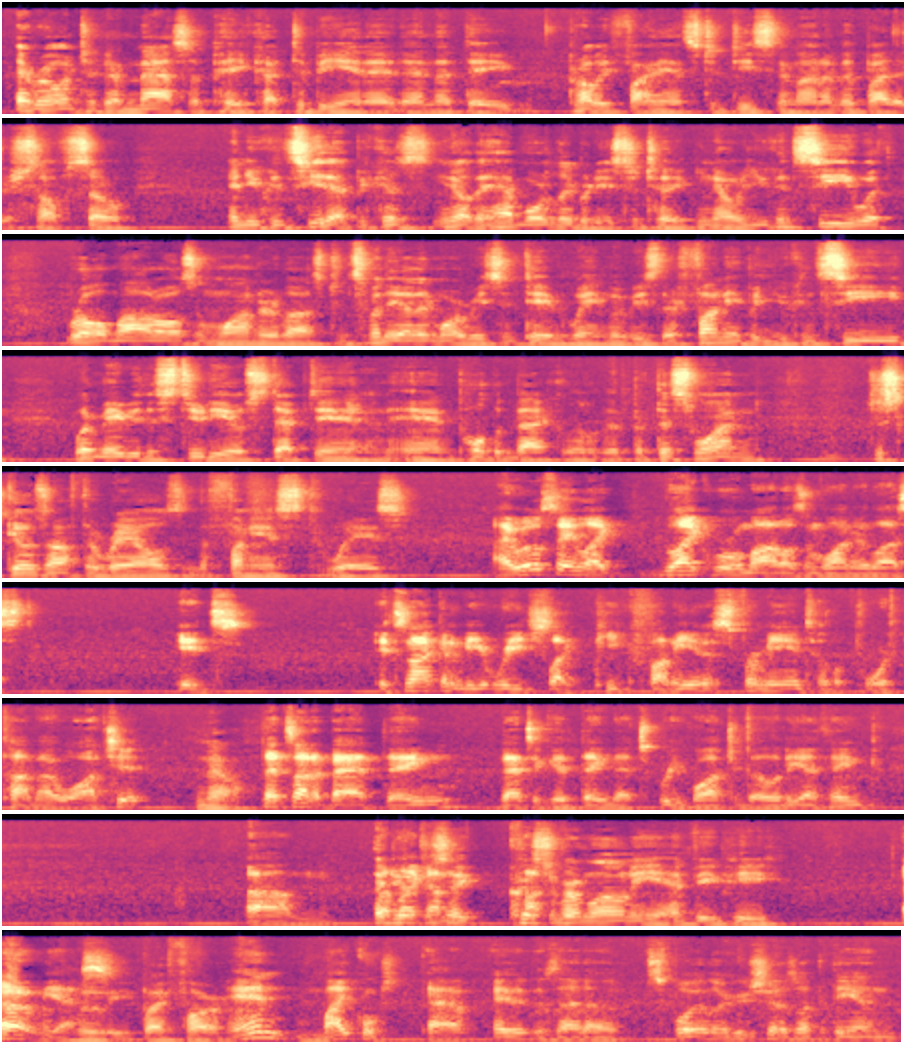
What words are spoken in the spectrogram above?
everyone took a massive pay cut to be in it, and that they probably financed a decent amount of it by themselves. So, and you can see that because you know they have more liberties to take. You know, you can see with role models and Wanderlust and some of the other more recent David Wain movies, they're funny, but you can see where maybe the studio stepped in Yeah. and pulled them back a little bit. But this one just goes off the rails in the funniest ways. I will say, like like role models and Wanderlust, it's it's not going to be reached like peak funniness for me until the fourth time I watch it. No. That's not a bad thing. That's a good thing. That's rewatchability, I think. Um, I do like have to I'm- say, Christopher Meloni, MVP Oh yes, movie by far. and Michael. Uh, is that a spoiler? Who shows up at the end?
